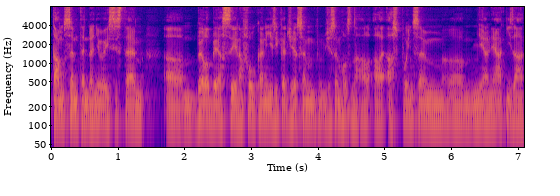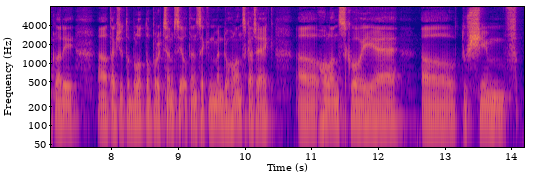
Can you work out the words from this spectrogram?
tam jsem ten daňový systém bylo by asi nafoukaný říkat, že jsem, že jsem ho znal, ale aspoň jsem měl nějaký základy, takže to bylo to, proč jsem si o ten secondment do Holandska řekl. Holandsko je tuším v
